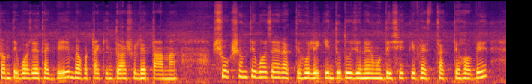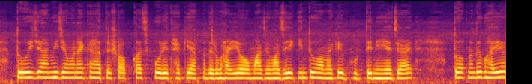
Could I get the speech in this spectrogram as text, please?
শান্তি বজায় থাকবে, ব্যাপারটা কিন্তু আসলে তা না। সুখ শান্তি বজায় রাখতে হলে কিন্তু দুজনের মধ্যে স্যাক্রিফাইস থাকতে হবে। তো ওই যে আমি যেমন একা হাতে সব কাজ করে থাকি, আপনাদের ভাইও মাঝে মাঝেই কিন্তু আমাকে ঘুরতে নিয়ে যায়। তো আপনাদের ভাইও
